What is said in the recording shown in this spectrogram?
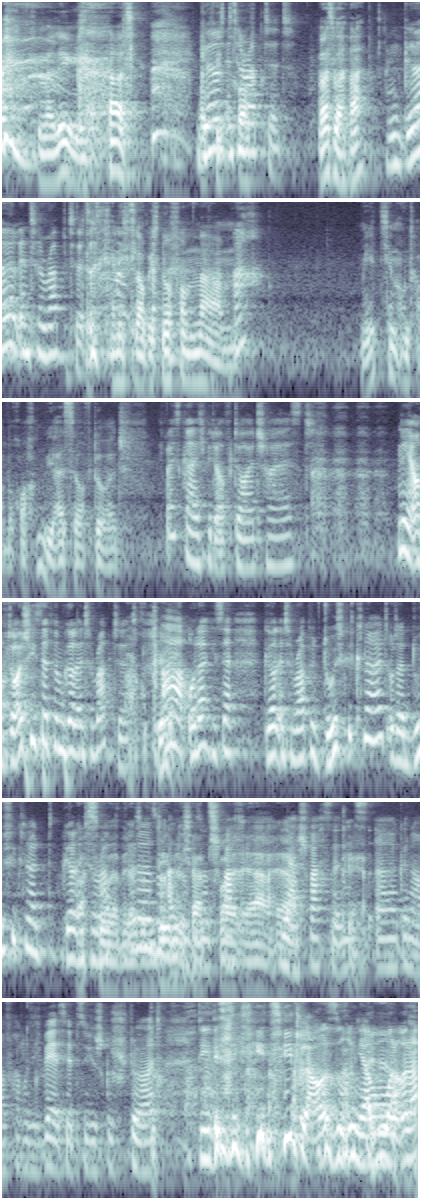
Ich überlege gerade. Girl Interrupted. Was, was, was? Girl Interrupted. Kenne ich, glaube ich, nur vom Namen. Ach. Mädchen unterbrochen? Wie heißt der auf Deutsch? Ich weiß gar nicht, wie der auf Deutsch heißt. Nee, auf Deutsch hieß der Film Girl Interrupted. Ach, okay. Ah, oder hieß der Girl Interrupted durchgeknallt oder durchgeknallt Girl Ach so, ja, Interrupted wieder so oder ein so? Also so Schwach, ja, ja, ja. Schwachsinns. Okay. Äh, genau, fragt man sich, wer ist hier psychisch gestört? Die, die sich die Titel aussuchen, ja wohl, oder?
